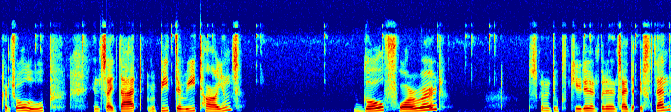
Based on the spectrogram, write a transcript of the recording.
control loop. Inside that, repeat three times. Go forward. Just gonna duplicate it and put it inside the if then,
